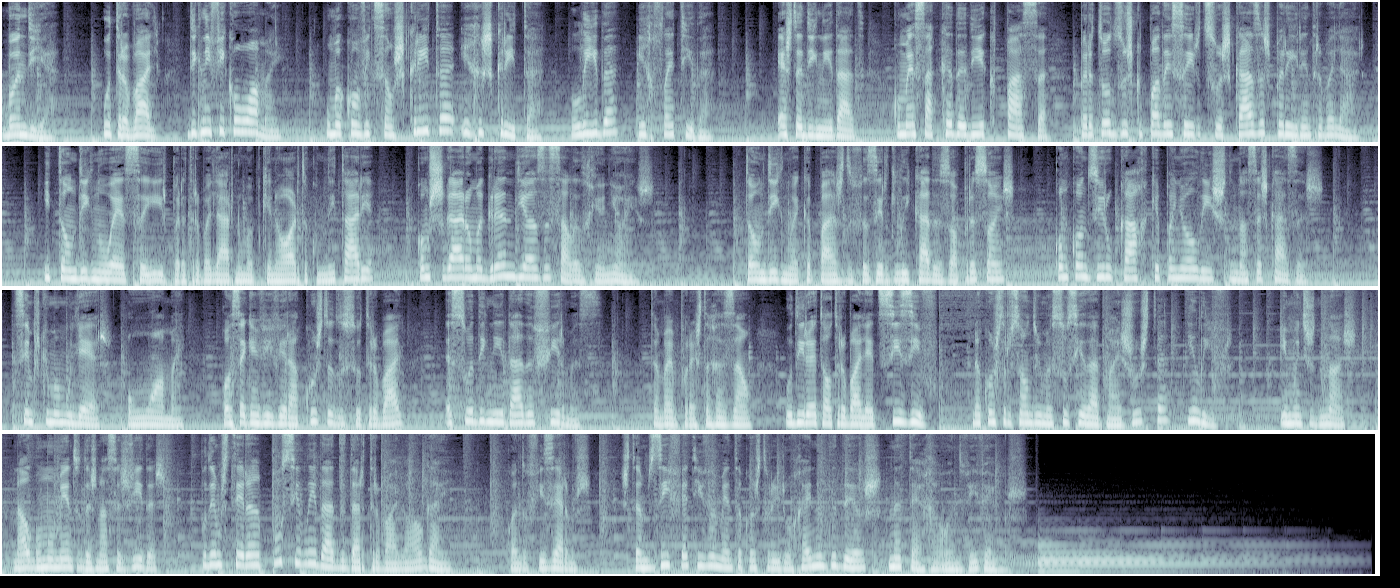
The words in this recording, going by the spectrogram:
Bom dia. O trabalho dignifica o homem. Uma convicção escrita e reescrita, lida e refletida. Esta dignidade começa a cada dia que passa para todos os que podem sair de suas casas para irem trabalhar. E tão digno é sair para trabalhar numa pequena horta comunitária como chegar a uma grandiosa sala de reuniões. Tão digno é capaz de fazer delicadas operações como conduzir o carro que apanhou o lixo de nossas casas. Sempre que uma mulher ou um homem conseguem viver à custa do seu trabalho, a sua dignidade afirma-se. Também por esta razão, o direito ao trabalho é decisivo na construção de uma sociedade mais justa e livre. E muitos de nós, em algum momento das nossas vidas, podemos ter a possibilidade de dar trabalho a alguém. Quando o fizermos, estamos efetivamente a construir o reino de Deus na terra onde vivemos.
